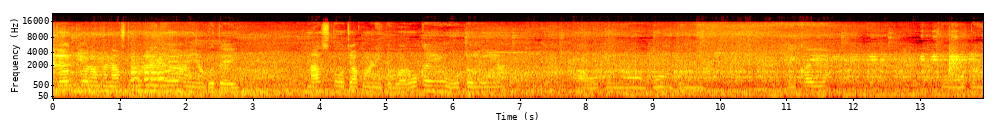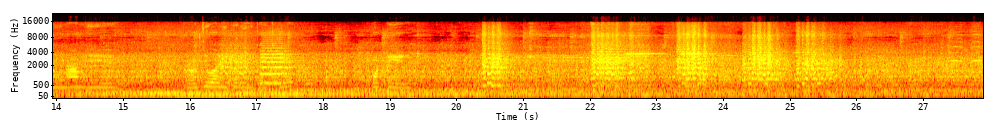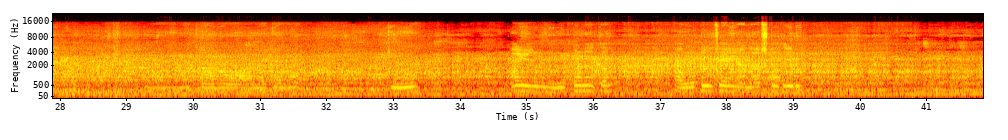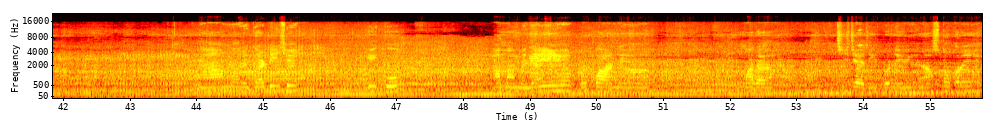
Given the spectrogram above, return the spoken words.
તો અત્યારે અમે નાસ્તો કરી લીધો છે. અહીંયા બધાય નાસ્તો ચા પાણી કરવા રોકાય હોટલ અહીંયા આ હોટલનો બોર્ડ તમને દેખાય તો હોટલનું નામ છે રજવાડી કરીને જો આ હોટલ છે અહીંયા નાસ્તો કર્યો. આ અમારે ગાડી છે ઇકો આમાં અમે જઈએ પપ્પા અને મારા જીજાજી બંને નાસ્તો કરે છે.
